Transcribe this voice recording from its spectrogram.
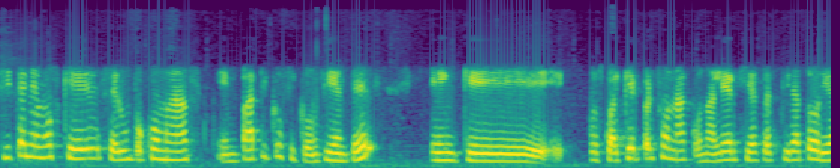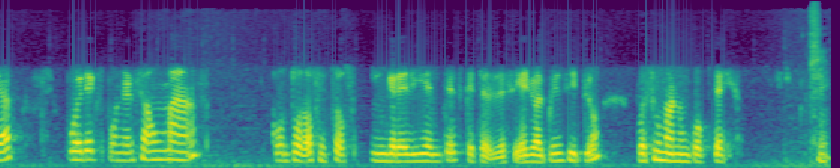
sí tenemos que ser un poco más empáticos y conscientes en que pues cualquier persona con alergias respiratorias puede exponerse aún más con todos estos ingredientes que te decía yo al principio, pues suman un cóctel. Sí.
